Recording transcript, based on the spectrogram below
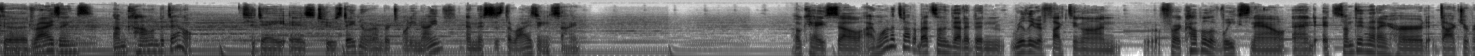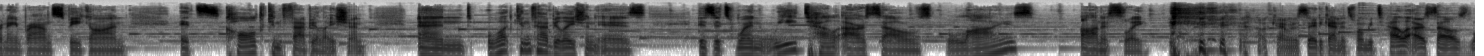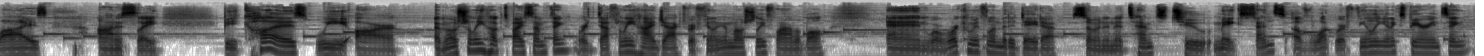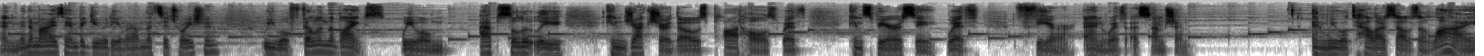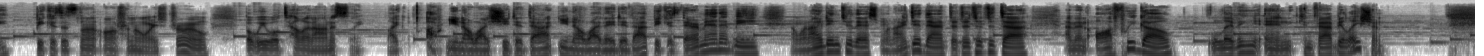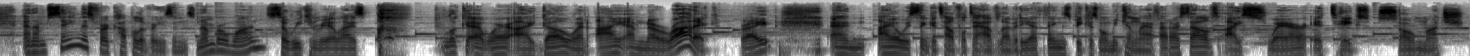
Good risings. I'm Colin Bedell. Today is Tuesday, November 29th, and this is the rising sign. Okay, so I want to talk about something that I've been really reflecting on for a couple of weeks now, and it's something that I heard Dr. Brene Brown speak on. It's called confabulation. And what confabulation is, is it's when we tell ourselves lies honestly. okay, I'm going to say it again. It's when we tell ourselves lies honestly because we are emotionally hooked by something. We're definitely hijacked. We're feeling emotionally flammable and we're working with limited data. So, in an attempt to make sense of what we're feeling and experiencing and minimize ambiguity around that situation, we will fill in the blanks. We will absolutely conjecture those plot holes with conspiracy, with fear, and with assumption. And we will tell ourselves a lie because it's not often always true, but we will tell it honestly. Like, oh, you know why she did that? You know why they did that? Because they're mad at me. And when I didn't do this, when I did that, da da da da da. And then off we go, living in confabulation. And I'm saying this for a couple of reasons. Number one, so we can realize, oh, look at where I go when I am neurotic right? And I always think it's helpful to have levity at things because when we can laugh at ourselves, I swear it takes so much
